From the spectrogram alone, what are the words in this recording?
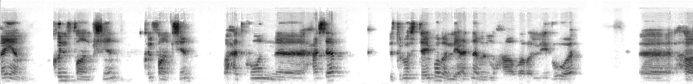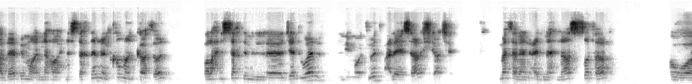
قيم كل function كل function راح تكون آه، حسب ال truth table اللي عندنا بالمحاضرة اللي هو آه هذا. بما إنه إحنا استخدمنا ال common cathode فراح نستخدم الجدول اللي موجود على يسار الشاشة. مثلا عندنا هنا الصفر هو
